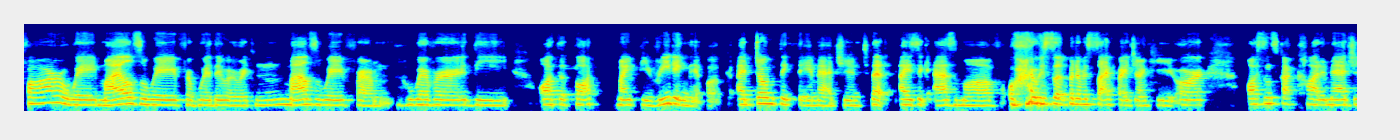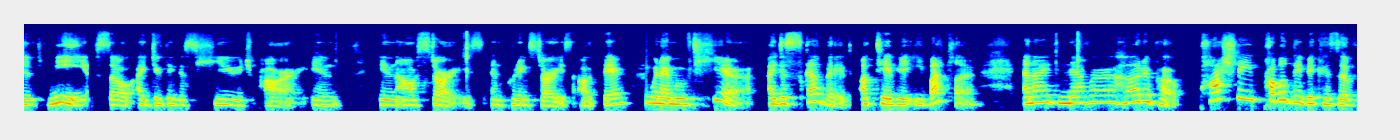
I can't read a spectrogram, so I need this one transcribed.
Far away, miles away from where they were written, miles away from whoever the author thought might be reading their book. I don't think they imagined that Isaac Asimov, or I was a bit of a sci fi junkie, or Orson Scott Card imagined me. So I do think there's huge power in in our stories and putting stories out there. When I moved here, I discovered Octavia E. Butler, and I'd never heard of her partially probably because of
